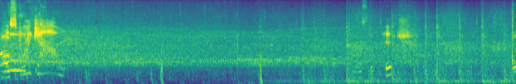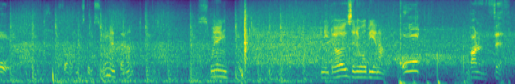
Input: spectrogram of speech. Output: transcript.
They strike out. There's the pitch. Ball. Thought he was gonna swing at that. Swing. And he does, and it will be an out. Oh. Bottom of the fifth.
